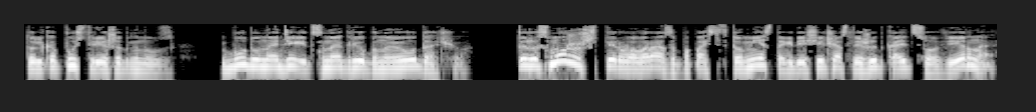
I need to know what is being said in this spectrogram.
Только пусть режет гнуз. Буду надеяться на гребаную удачу. Ты же сможешь с первого раза попасть в то место, где сейчас лежит кольцо, верно?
